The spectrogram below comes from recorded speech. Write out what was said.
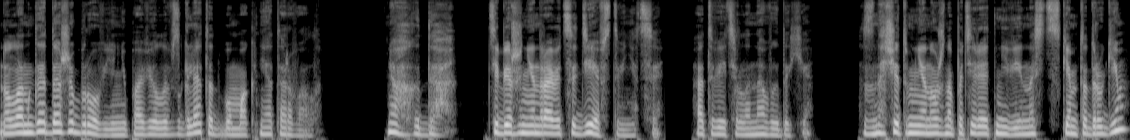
Но Ланге даже бровью не повел и взгляд от бумаг не оторвал. «Ах, да, тебе же не нравятся девственницы», — ответила на выдохе. «Значит, мне нужно потерять невинность с кем-то другим?»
